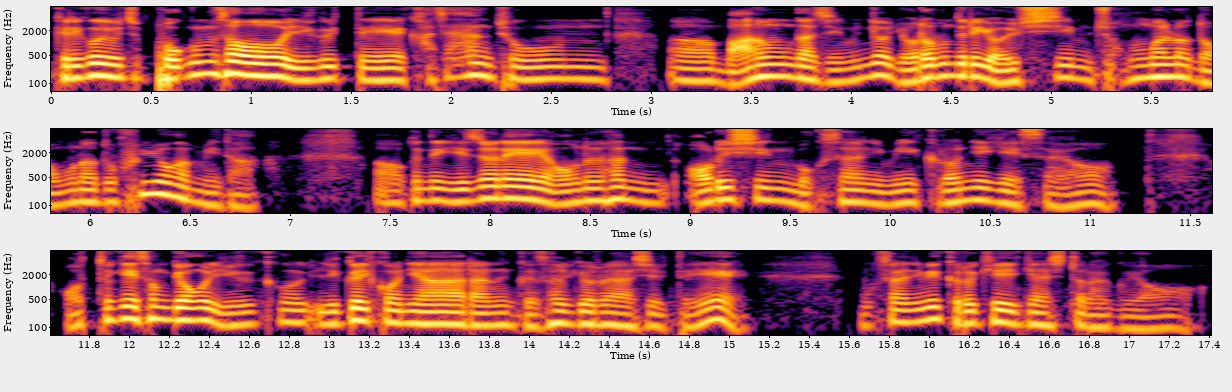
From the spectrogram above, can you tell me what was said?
그리고 요즘 복음서 읽을 때 가장 좋은 어, 마음가짐은요. 여러분들의 열심 정말로 너무나도 훌륭합니다. 어, 근데 예전에 어느 한 어르신 목사님이 그런 얘기했어요. 어떻게 성경을 읽을, 읽을 거냐라는 그 설교를 하실 때에 목사님이 그렇게 얘기하시더라고요.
